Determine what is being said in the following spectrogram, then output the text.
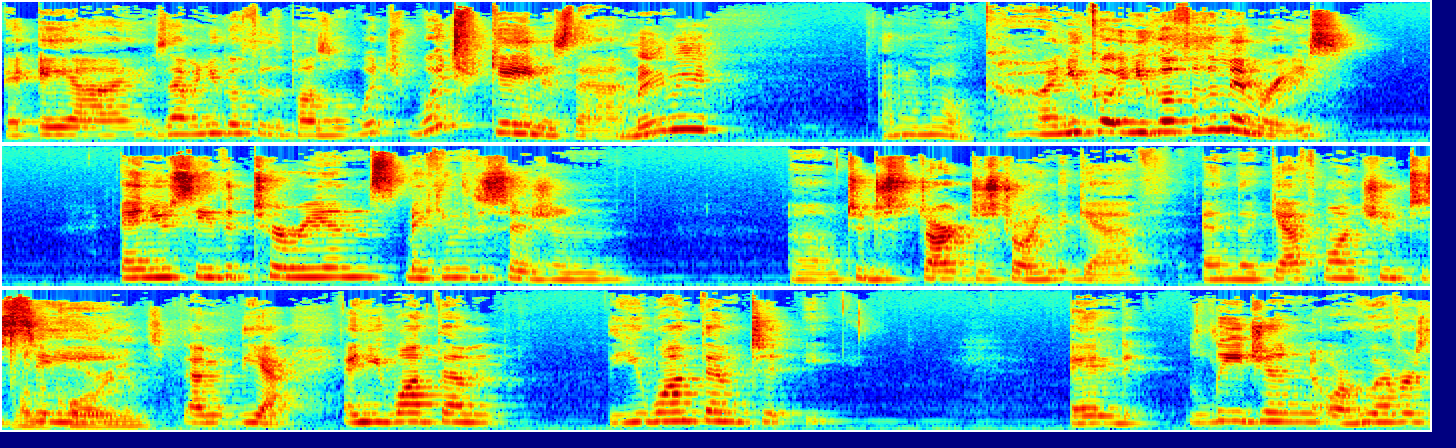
AI is that when you go through the puzzle? Which which game is that? Maybe I don't know. And you go and you go through the memories, and you see the Turians making the decision um, to just start destroying the Geth, and the Geth wants you to Oh, the see. Quarians? Um, yeah, and you want them, you want them to, and Legion or whoever's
